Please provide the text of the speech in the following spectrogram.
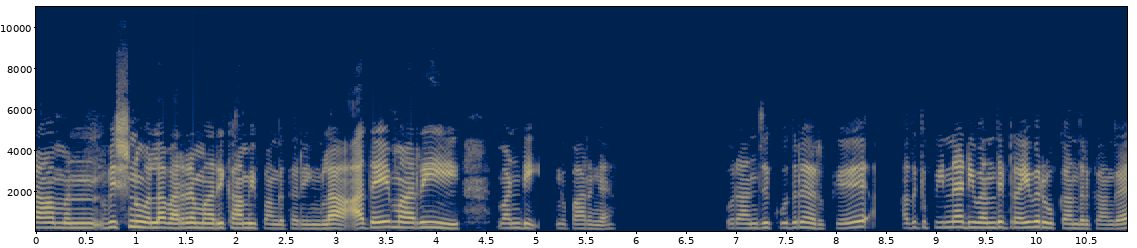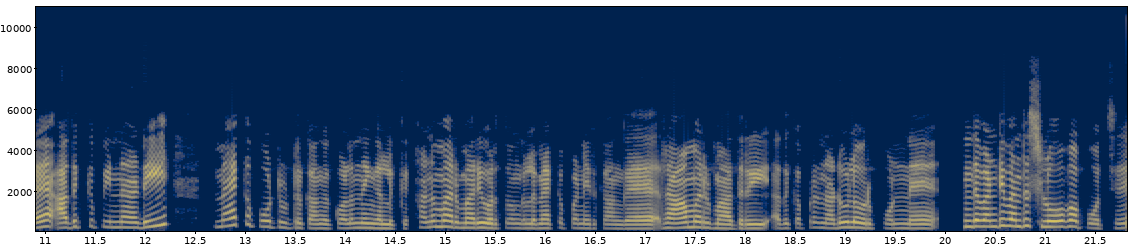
ராமன் விஷ்ணுவெல்லாம் வர்ற மாதிரி காமிப்பாங்க தெரியுங்களா? அதே மாதிரி வண்டி இங்கே பாருங்கள் ஒரு அஞ்சு குதிரை இருக்குது அதுக்கு பின்னாடி வந்து டிரைவர் உட்காந்துருக்காங்க அதுக்கு பின்னாடி மேக்கப் போட்டு விட்ருக்காங்க குழந்தைங்களுக்கு. ஹனுமார் மாதிரி ஒருத்தவங்கள மேக்கப் பண்ணியிருக்காங்க ராமர் மாதிரி அதுக்கப்புறம் நடுவில் ஒரு பொண்ணு. இந்த வண்டி வந்து ஸ்லோவாக போச்சு.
